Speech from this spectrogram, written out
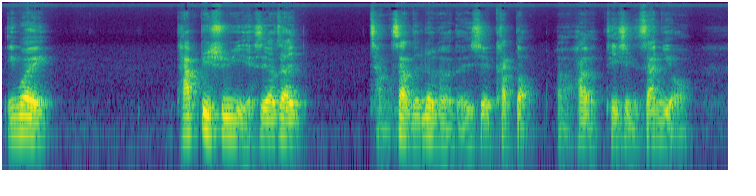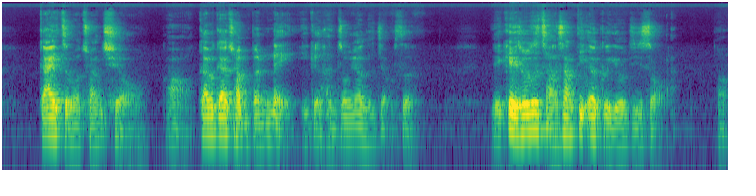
因为他必须也是要在场上的任何的一些 cut 动啊，还有提醒三友该怎么传球啊，该不该传本垒，一个很重要的角色，也可以说是场上第二个游击手了啊。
